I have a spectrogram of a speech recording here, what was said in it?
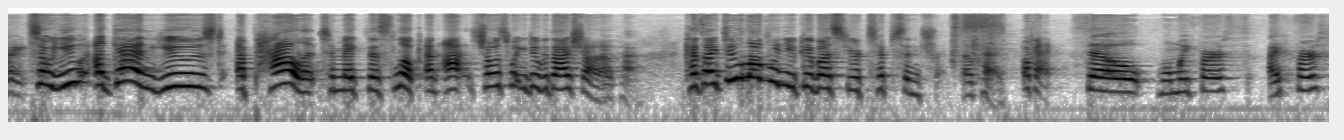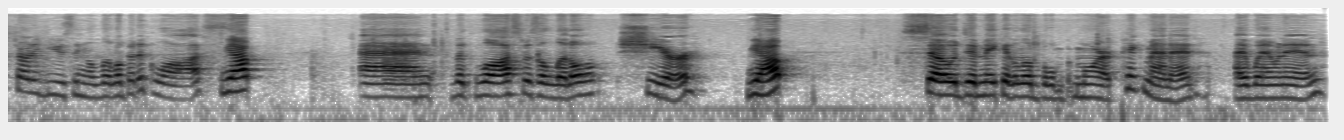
right. So you again used a palette to make this look, and I, show us what you do with eyeshadow. Okay. Because I do love when you give us your tips and tricks. Okay. Okay. So when we first, I first started using a little bit of gloss, Yep. And the gloss was a little sheer. Yep. So to make it a little bit more pigmented, I went in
